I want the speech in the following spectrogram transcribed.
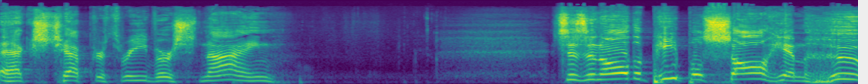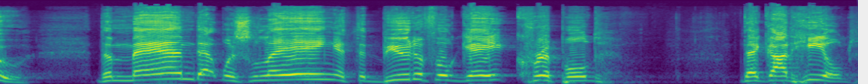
Acts chapter 3, verse 9. It says, And all the people saw him, who? The man that was laying at the beautiful gate, crippled, that got healed.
